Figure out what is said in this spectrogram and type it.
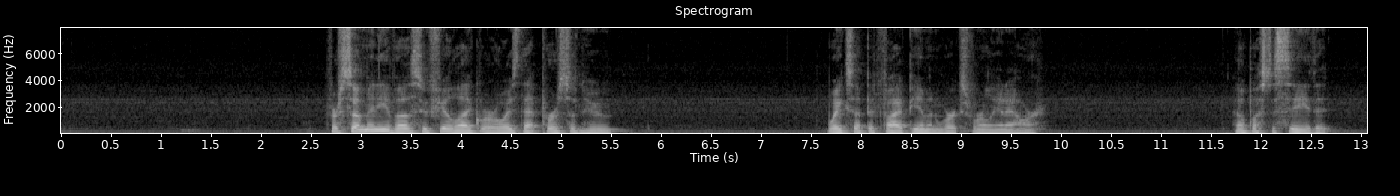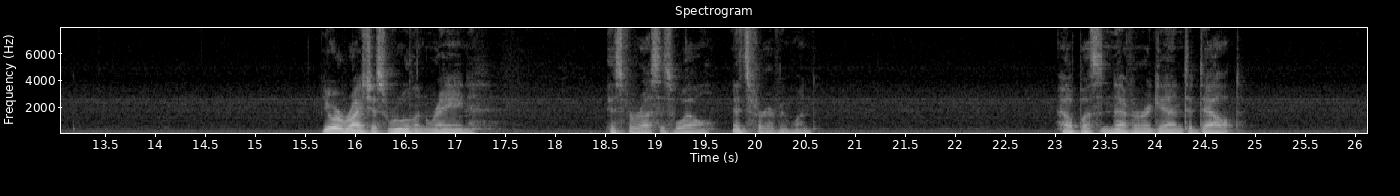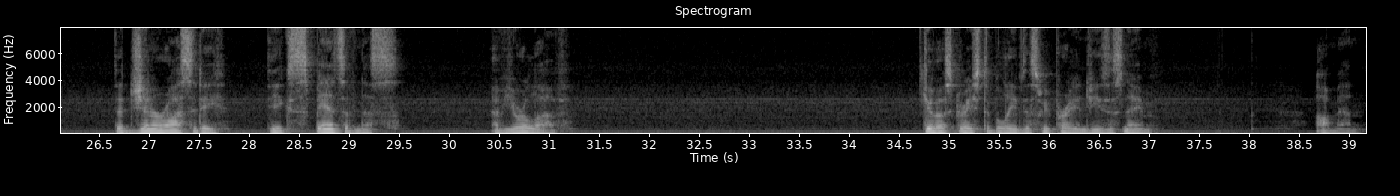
For so many of us who feel like we're always that person who wakes up at 5 p.m. and works for only an hour, help us to see that your righteous rule and reign is for us as well. It's for everyone. Help us never again to doubt the generosity, the expansiveness of your love. Give us grace to believe this, we pray in Jesus' name. Amen.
